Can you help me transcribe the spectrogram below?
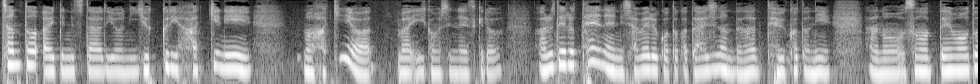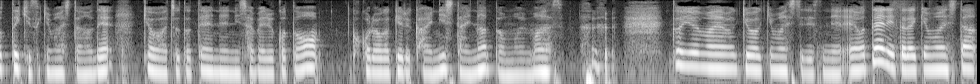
ちゃんと相手に伝わるように、ゆっくり、はっきり、まあ、はっきりは、まあいいかもしれないですけど、ある程度丁寧に喋ることが大事なんだなっていうことに、あの、その電話を取って気づきましたので、今日はちょっと丁寧に喋ることを心がける回にしたいなと思います。という前置きを置きましてですね、えお便りいただきました。よ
